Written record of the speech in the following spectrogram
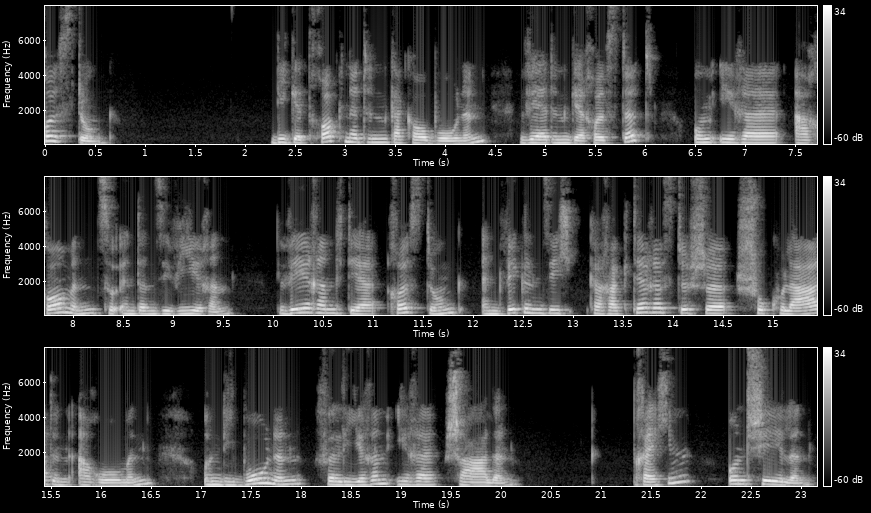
Röstung Die getrockneten Kakaobohnen werden geröstet, um ihre Aromen zu intensivieren. Während der Röstung entwickeln sich charakteristische Schokoladenaromen und die Bohnen verlieren ihre Schalen. Brechen und schälen.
